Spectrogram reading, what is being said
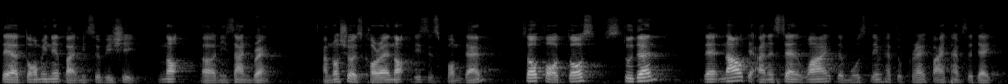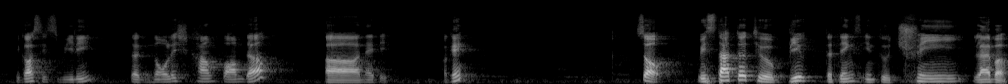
they are dominated by Mitsubishi, not a Nissan brand. I'm not sure it's correct or not. This is from them. So for those students, that now they understand why the Muslim have to pray five times a day because it's really the knowledge come from the uh, native. Okay. So we started to build the things into three level.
